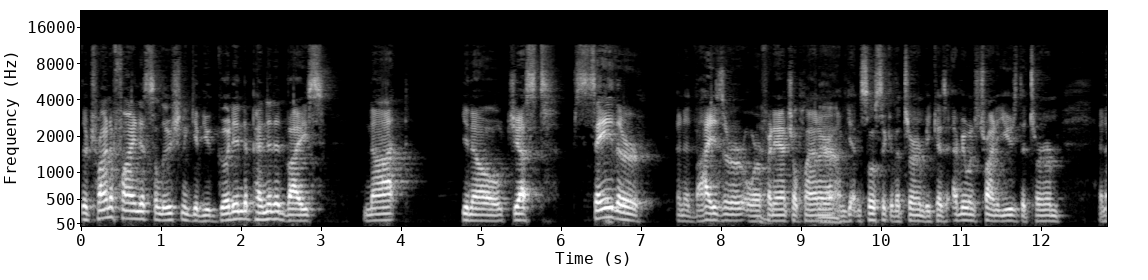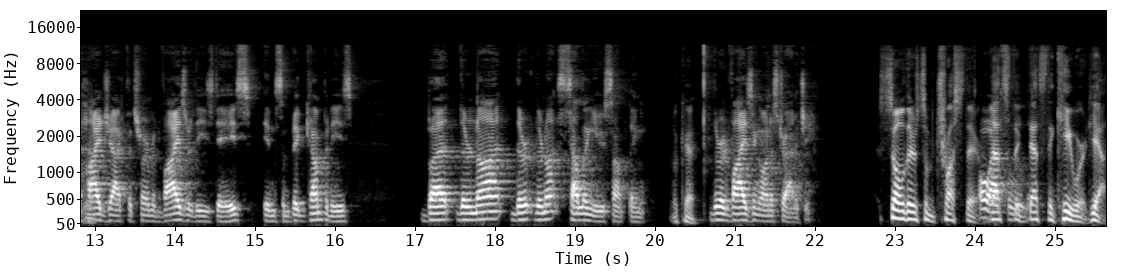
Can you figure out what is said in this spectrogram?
they're trying to find a solution and give you good independent advice, not, you know, just say they're an advisor or a financial planner. Yeah. I'm getting so sick of the term because everyone's trying to use the term and yeah. hijack the term advisor these days in some big companies. But they're not they're they're not selling you something. Okay. They're advising on a strategy. So there's some trust there. Oh, that's absolutely. The, that's the key word. Yeah.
